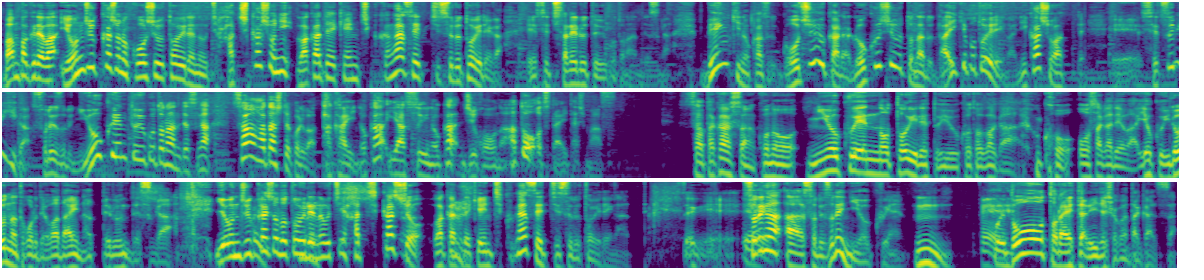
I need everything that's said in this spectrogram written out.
万博では40カ所の公衆トイレのうち8カ所に若手建築家が設置するトイレがえ設置されるということなんですが便器の数50から60となる大規模トイレが2カ所あって、えー設備費がそれぞれ2億円ということなんですがさあ果たしてこれは高いのか安いのか時報の後お伝えいたします。さあ高橋さんこの2億円のトイレという言葉が こう大阪ではよくいろんなところで話題になってるんですが40箇所のトイレのうち8箇所若手建築が設置するトイレがあって。それ,、があそれぞれ2億円、うん、ええこれどう捉えたらいいでしょうか高橋さん。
